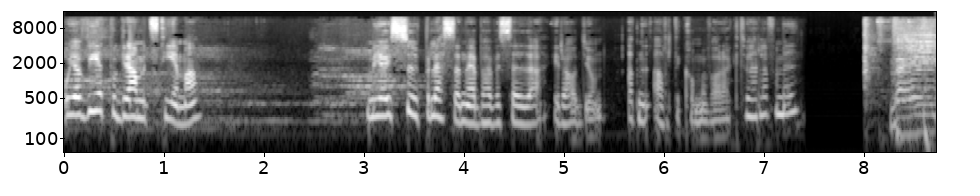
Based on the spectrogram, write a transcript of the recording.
Och jag vet programmets tema Men jag är superledsen när jag behöver säga i radion att ni alltid kommer vara aktuella för mig. Day,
